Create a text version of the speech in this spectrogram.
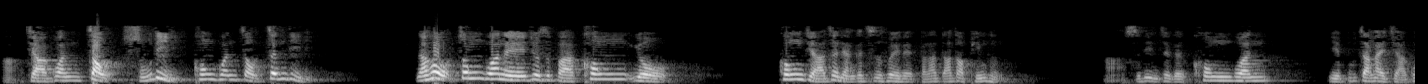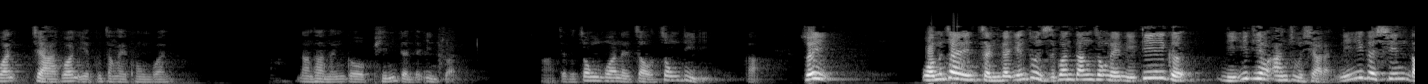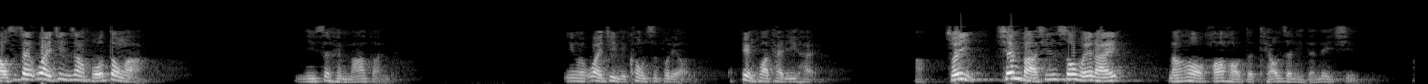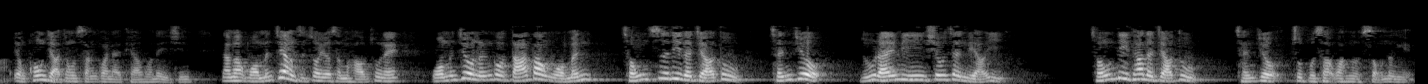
啊，假观照熟地理，空观照真地理，然后中观呢，就是把空有空假这两个智慧呢，把它达到平衡，啊，使令这个空观也不障碍假观，假观也不障碍空观，让它能够平等的运转，啊，这个中观呢叫中地理啊，所以我们在整个严顿史观当中呢，你第一个你一定要安住下来，你一个心老是在外境上活动啊。你是很麻烦的，因为外境你控制不了，变化太厉害啊！所以先把心收回来，然后好好的调整你的内心啊，用空假中三观来调和内心。那么我们这样子做有什么好处呢？我们就能够达到我们从自利的角度成就如来命运修正了义，从利他的角度成就诸菩萨万恶守楞也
